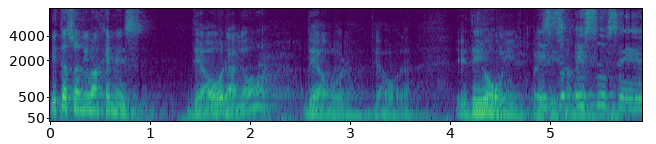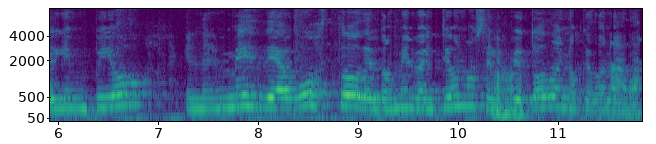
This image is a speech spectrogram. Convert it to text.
Estas son imágenes de ahora, ¿no? De ahora, de ahora. Eh, De hoy, Eso, precisamente. eso se limpió en el mes de agosto del 2021, se Ajá. limpió todo y no quedó nada.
